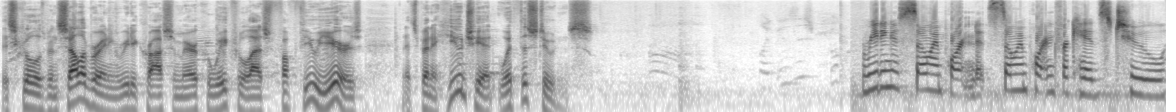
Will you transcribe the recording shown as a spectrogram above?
The school has been celebrating Read Across America Week for the last few years, and it's been a huge hit with the students. Reading is so important. It's so important for kids to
